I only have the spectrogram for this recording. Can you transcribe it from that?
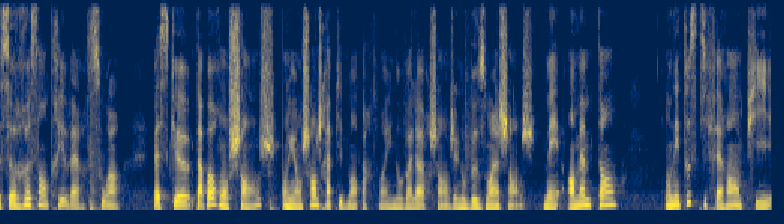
se recentrer vers soi. Parce que d'abord, on change, et on change rapidement parfois, et nos valeurs changent, et nos besoins changent. Mais en même temps, on est tous différents. Puis,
